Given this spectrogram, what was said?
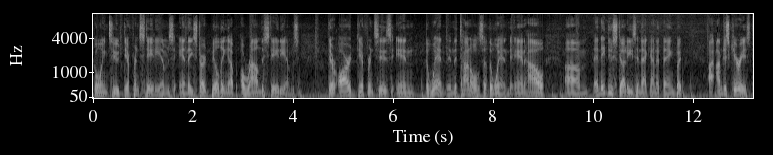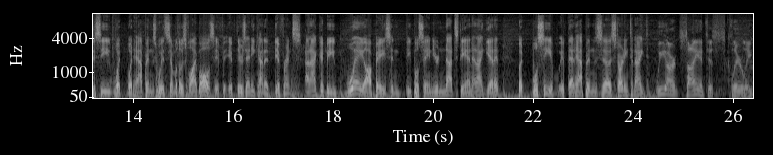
going to different stadiums and they start building up around the stadiums, there are differences in the wind, in the tunnels of the wind, and how, um, and they do studies and that kind of thing. But I, I'm just curious to see what, what happens with some of those fly balls, if, if there's any kind of difference. And I could be way off base and people saying, you're nuts, Dan, and I get it. But we'll see if, if that happens uh, starting tonight. We aren't scientists, clearly,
